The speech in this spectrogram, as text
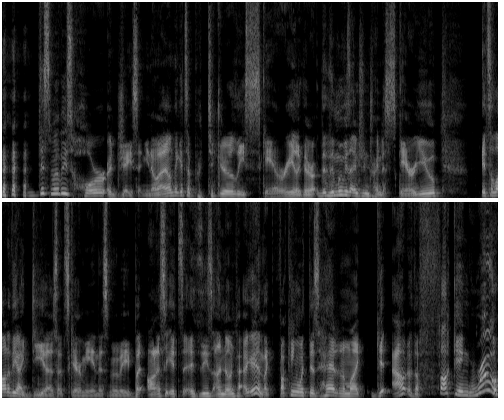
this movie's horror adjacent. You know, I don't think it's a particularly scary. Like there, the, the movie's not trying to scare you. It's a lot of the ideas that scare me in this movie, but honestly, it's it's these unknown fa- again, like fucking with this head, and I'm like, get out of the fucking room!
